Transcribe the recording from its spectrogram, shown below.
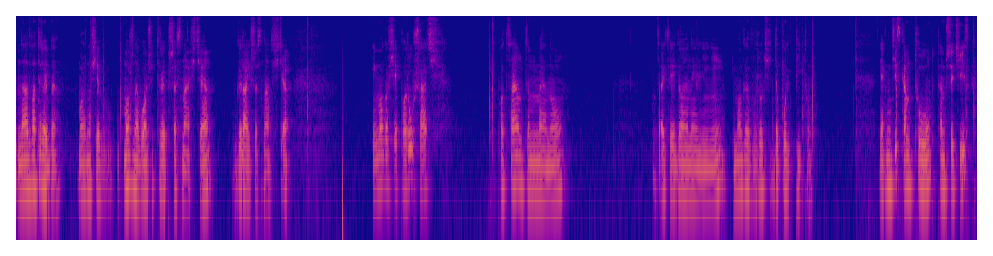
na dwa tryby. Można, się, można włączyć tryb 16, graj 16 i mogę się poruszać po całym tym menu, po całej tej dolnej linii i mogę wrócić do pulpitu. Jak naciskam tu, ten przycisk,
